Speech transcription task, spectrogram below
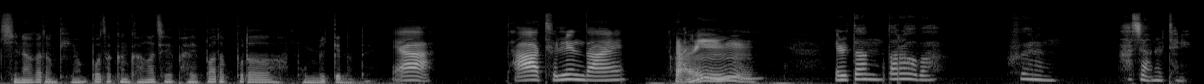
지나가던 귀염뽀짝한 강아지의 발바닥보다 못 믿겠는데? 야 다 들린다. 아니 일단 따라와봐. 후회는 하지 않을 테니.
